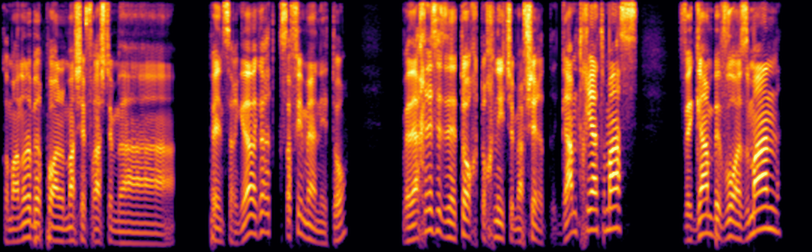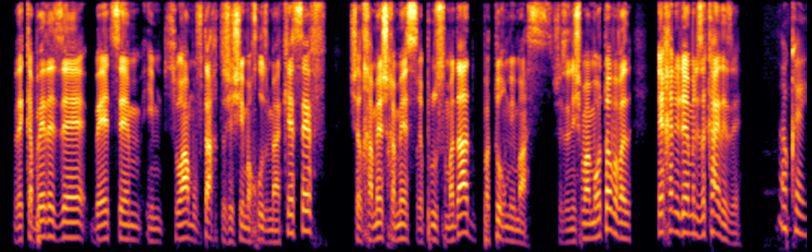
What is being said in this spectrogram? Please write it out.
כלומר, לא נדבר פה על מה שהפרשתם לפנסיה רגילה, לקחת כספים מהנטו, ולהכניס את זה לתוך תוכנית שמאפשרת גם דחיית מס, וגם בבוא הזמן, לקבל את זה בעצם עם תשואה מובטחת ל-60% מהכסף, של 5-15 פלוס מדד, פטור ממס. שזה נשמע מאוד טוב, אבל איך אני יודע אם אני זכאי לזה? אוקיי,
